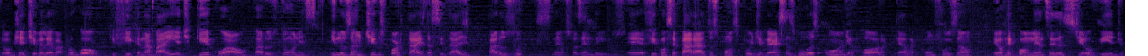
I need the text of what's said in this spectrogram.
Que o objetivo é levar para o gol, que fica na Baía de Kirkwall, para os Dones, e nos antigos portais da cidade para os upes, né, os fazendeiros. É, ficam separados os pontos por diversas ruas onde rola aquela confusão. Eu recomendo vocês assistirem o vídeo.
